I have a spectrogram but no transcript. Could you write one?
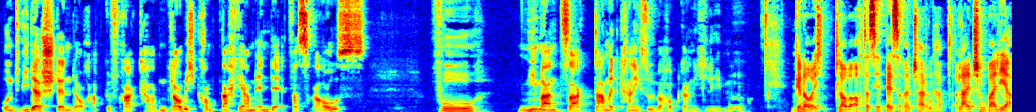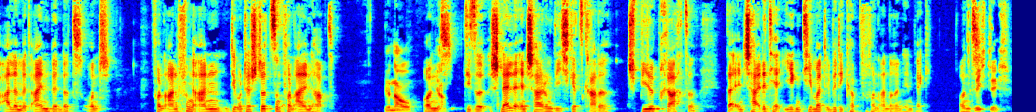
und Widerstände auch abgefragt haben. Glaube ich, kommt nachher am Ende etwas raus, wo niemand sagt, damit kann ich so überhaupt gar nicht leben. Mhm. Genau, ich glaube auch, dass ihr bessere Entscheidungen habt. Allein schon, weil ihr alle mit einbindet und von Anfang an die Unterstützung von allen habt. Genau. Und ja. diese schnelle Entscheidung, die ich jetzt gerade ins Spiel brachte, da entscheidet ja irgendjemand über die Köpfe von anderen hinweg. Und Richtig.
